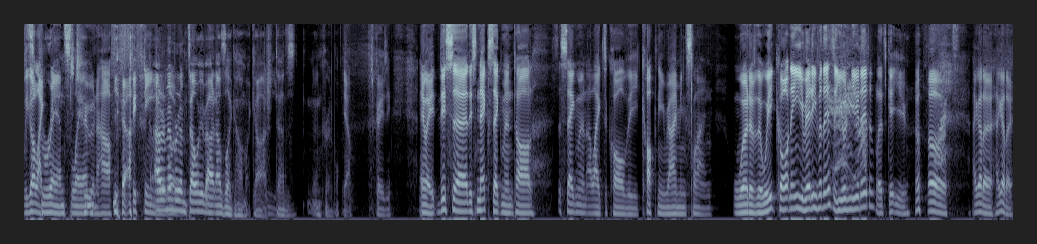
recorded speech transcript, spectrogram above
We got like grand slam. two and a half, Yeah. 15 I remember loan. him telling me about it, and I was like, "Oh my gosh, that is incredible." Yeah, it's crazy. Anyway, this uh, this next segment, Todd, it's a segment I like to call the Cockney rhyming slang word of the week. Courtney, you ready for this? Are you unmuted? Let's get you. Oh, I got a, I got a,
